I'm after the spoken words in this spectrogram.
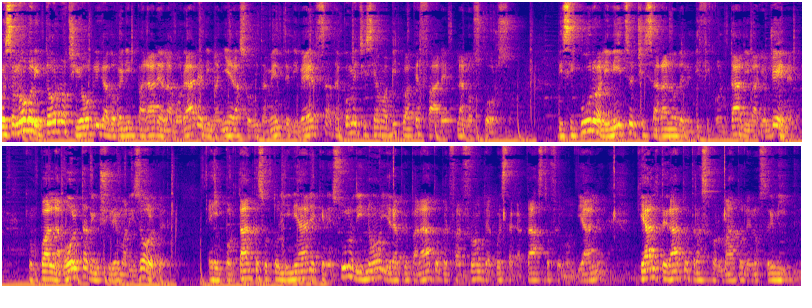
Questo nuovo ritorno ci obbliga a dover imparare a lavorare di maniera assolutamente diversa da come ci siamo abituati a fare l'anno scorso. Di sicuro all'inizio ci saranno delle difficoltà di vario genere, che un po' alla volta riusciremo a risolvere. È importante sottolineare che nessuno di noi era preparato per far fronte a questa catastrofe mondiale che ha alterato e trasformato le nostre vite.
